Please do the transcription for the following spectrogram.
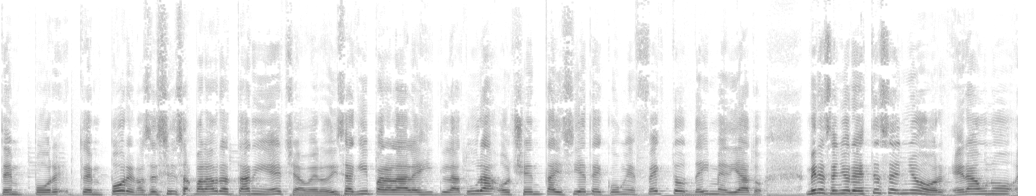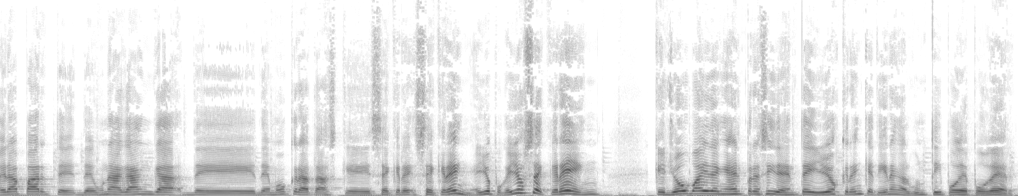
tempore, tempore, no sé si esa palabra está ni hecha, pero dice aquí para la legislatura 87 con efecto de inmediato. Mire, señores, este señor era uno era parte de una ganga de demócratas que se, se creen, ellos porque ellos se creen que Joe Biden es el presidente y ellos creen que tienen algún tipo de poder.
